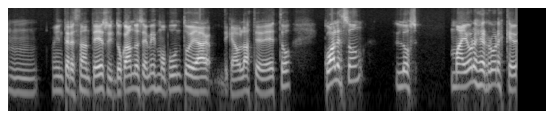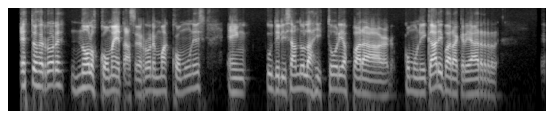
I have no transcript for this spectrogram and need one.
Mm, muy interesante eso. Y tocando ese mismo punto ya de que hablaste de esto, ¿cuáles son los mayores errores que estos errores no los cometas, errores más comunes en utilizando las historias para comunicar y para crear eh,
